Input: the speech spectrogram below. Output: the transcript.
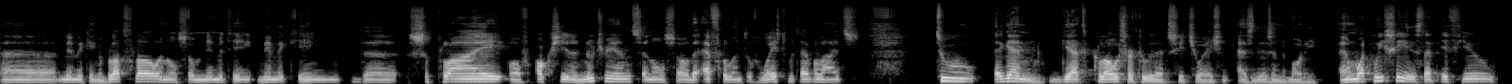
uh, mimicking a blood flow, and also mimicking, mimicking the supply of oxygen and nutrients, and also the effluent of waste metabolites to again get closer to that situation as it is in the body. And what we see is that if you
